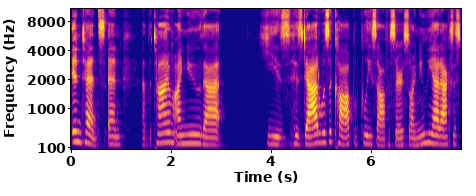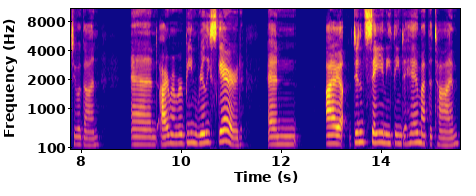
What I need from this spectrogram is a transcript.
intense. And at the time I knew that he's his dad was a cop, a police officer, so I knew he had access to a gun. And I remember being really scared. And I didn't say anything to him at the time,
